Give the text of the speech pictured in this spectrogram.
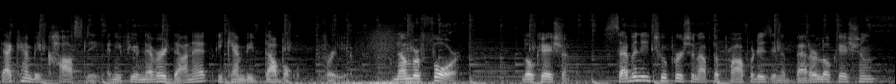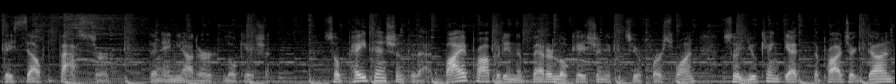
that can be costly. And if you've never done it, it can be double for you. Number four, location. 72% of the properties in a better location, they sell faster than any other location. So pay attention to that. Buy a property in a better location if it's your first one, so you can get the project done,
